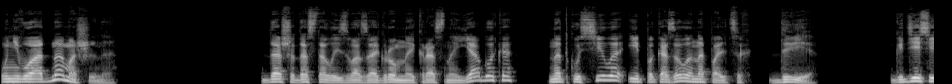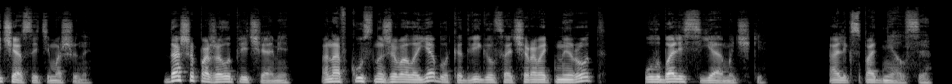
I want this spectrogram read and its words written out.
У него одна машина. Даша достала из вазы огромное красное яблоко, надкусила и показала на пальцах. Две. Где сейчас эти машины? Даша пожала плечами. Она вкусно жевала яблоко, двигался очаровательный рот, улыбались ямочки. Алекс поднялся.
